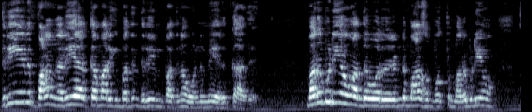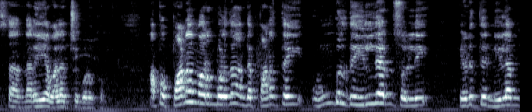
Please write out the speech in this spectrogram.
திடீர்னு பணம் நிறையா இருக்க மாதிரி இருக்கும். பார்த்தீங்கன்னா திடீர்னு பார்த்தீங்கன்னா ஒன்றுமே இருக்காது. மறுபடியும் அந்த ஒரு ரெண்டு மாதம் பொறுத்து மறுபடியும் ச- நிறைய வளர்ச்சி கொடுக்கும். அப்போ பணம் வரும்பொழுது அந்த பணத்தை உங்களது இல்லைன்னு சொல்லி எடுத்து நிலம்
